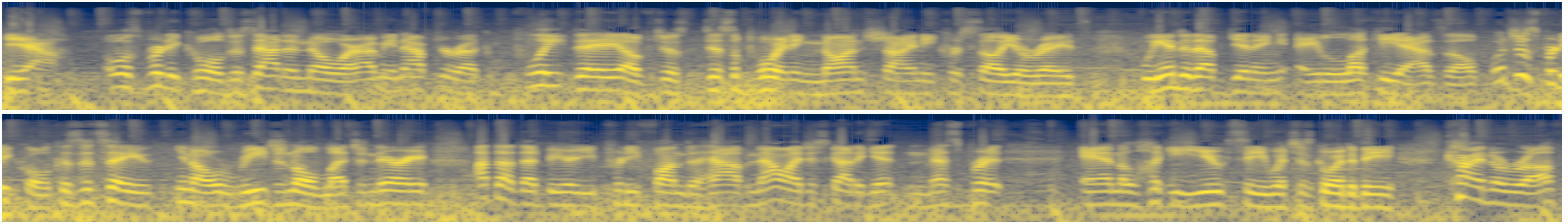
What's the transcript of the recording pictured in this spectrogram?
Yeah, it was pretty cool, just out of nowhere. I mean, after a complete day of just disappointing non-shiny Cresselia raids, we ended up getting a lucky Azelf, which is pretty cool, because it's a, you know, regional legendary. I thought that'd be pretty fun to have. Now I just gotta get Mesprit and a lucky Uxie, which is going to be kind of rough,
